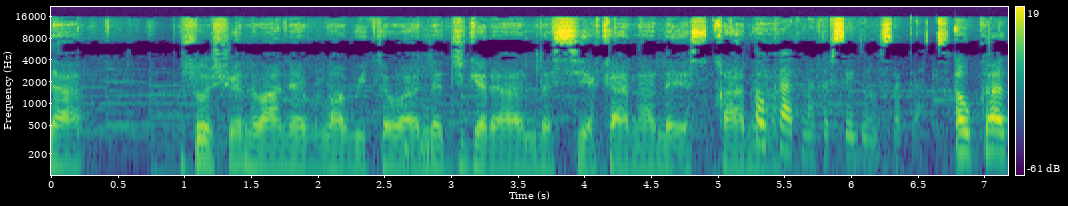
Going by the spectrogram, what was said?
لە زۆر شوێن لەوانەیە بڵاویتەوە لە جگەرە لە سیەکانە لە ئێسقان ئەو کات مەترسی دروستەکات ئەو کات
